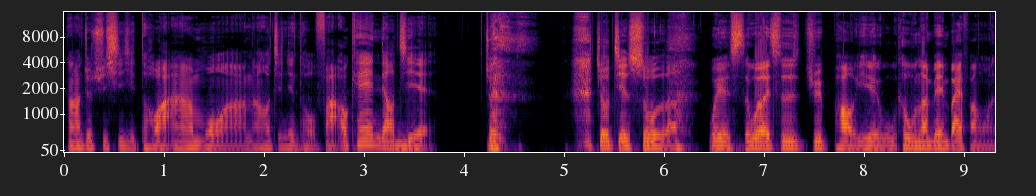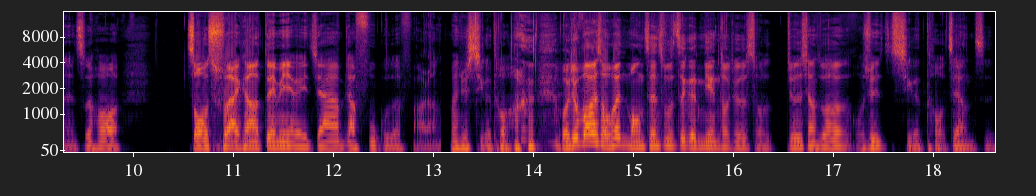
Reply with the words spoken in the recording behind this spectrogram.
然后就去洗洗头啊，按按摩啊，然后剪剪头发。OK，了解，嗯、就 就结束了。我也是，我有一次去跑业务，客户那边拜访完了之后。走出来看到对面有一家比较复古的发廊，不然去洗个头好了。我就不知道为什么会萌生出这个念头，就是说，就是想说我去洗个头这样子。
